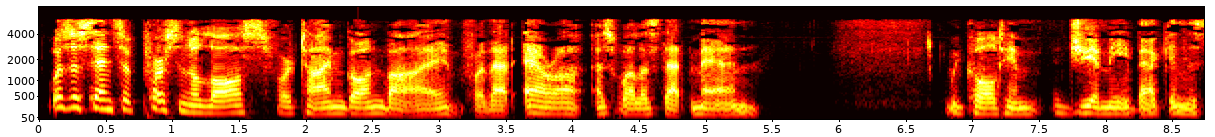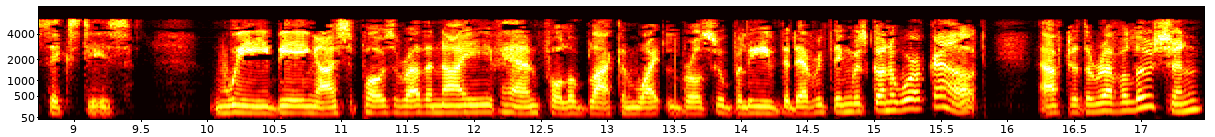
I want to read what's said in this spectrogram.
It was a sense of personal loss for time gone by, for that era as well as that man. We called him Jimmy back in the 60s. We being, I suppose, a rather naive handful of black and white liberals who believed that everything was going to work out after the revolution.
